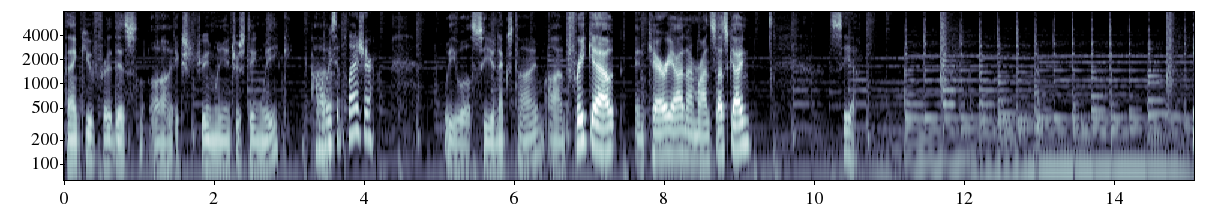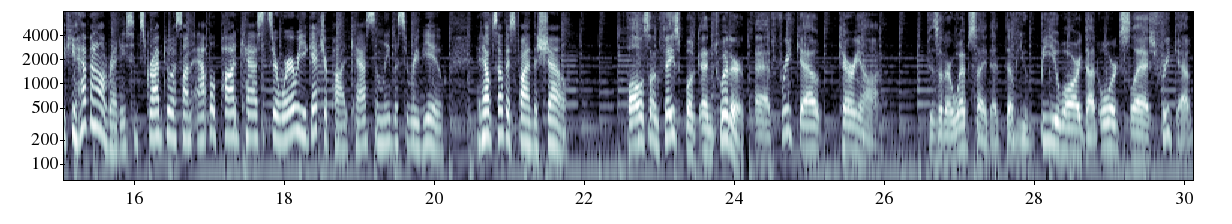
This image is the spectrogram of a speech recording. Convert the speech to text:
thank you for this uh, extremely interesting week. Always uh, a pleasure. We will see you next time on Freak Out and Carry On. I'm Ron Suskind. See ya. If you haven't already, subscribe to us on Apple Podcasts or wherever you get your podcasts and leave us a review. It helps others find the show. Follow us on Facebook and Twitter at Freak Out Carry On. Visit our website at wbur.org slash freakout.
